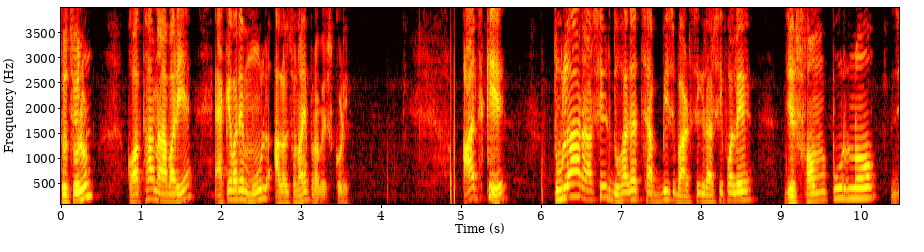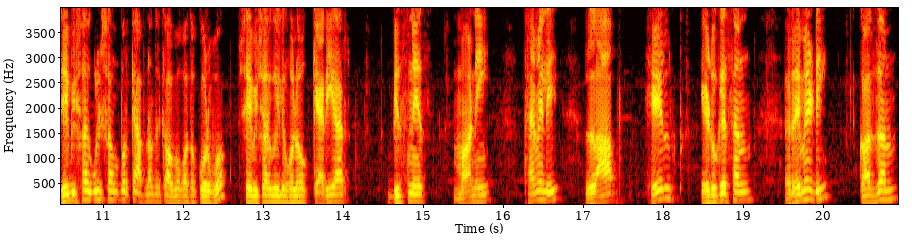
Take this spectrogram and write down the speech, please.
তো চলুন কথা না বাড়িয়ে একেবারে মূল আলোচনায় প্রবেশ করি। আজকে তুলা রাশির দু ছাব্বিশ বার্ষিক রাশিফলে যে সম্পূর্ণ যে বিষয়গুলি সম্পর্কে আপনাদেরকে অবগত করব, সেই বিষয়গুলি হলো career business money family love, health, education, remedy, কাজন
